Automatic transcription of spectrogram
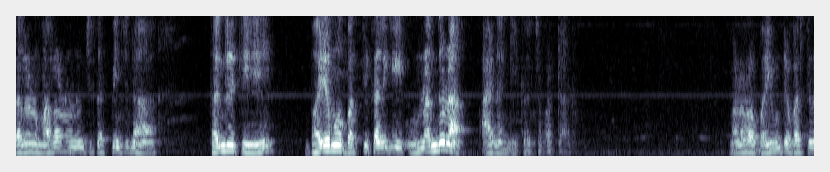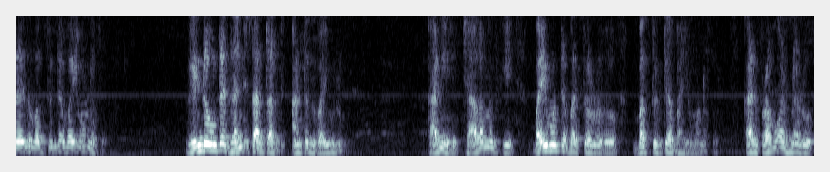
తనను మరణం నుంచి తప్పించిన తండ్రికి భయము భక్తి కలిగి ఉన్నందున ఆయన అంగీకరించబడ్డాడు. మనలో భయం ఉంటే భక్తి లేదు భక్తి ఉంటే భయం ఉండదు. రెండు ఉంటే ధన్యత అంటుంది అంటుంది బైబుల్. కానీ చాలామందికి భయం ఉంటే భక్తి ఉండదు భక్తి ఉంటే భయం ఉండదు. కానీ ప్రభు అంటున్నాడు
